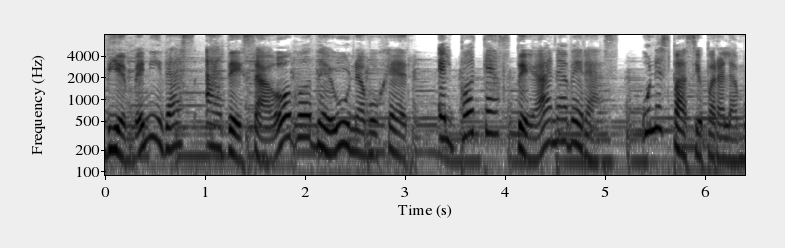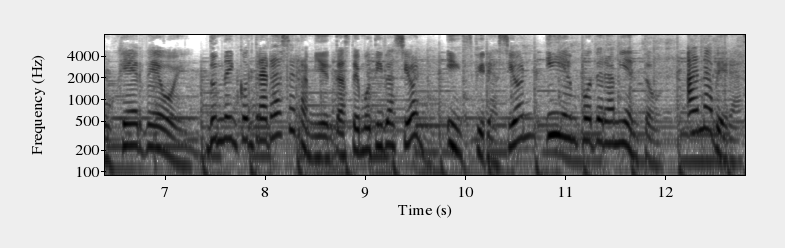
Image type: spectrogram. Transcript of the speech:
Bienvenidas a Desahogo de una Mujer, el podcast de Ana Veras, un espacio para la mujer de hoy, donde encontrarás herramientas de motivación, inspiración y empoderamiento. Ana Veras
